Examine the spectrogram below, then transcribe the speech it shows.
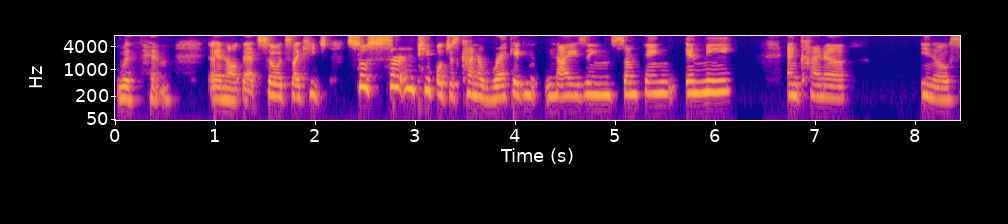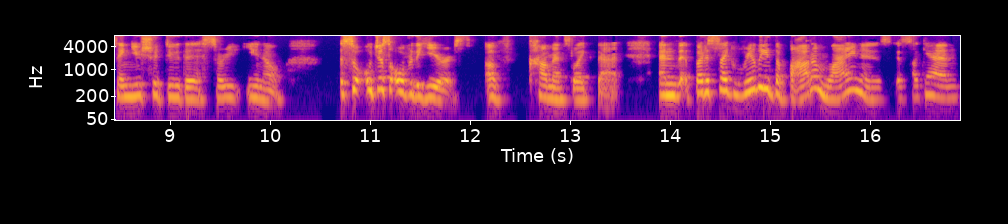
with him and all that. So it's like he, so certain people just kind of recognizing something in me and kind of, you know, saying, you should do this or, you know, so just over the years of comments like that. And but it's like really the bottom line is it's again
